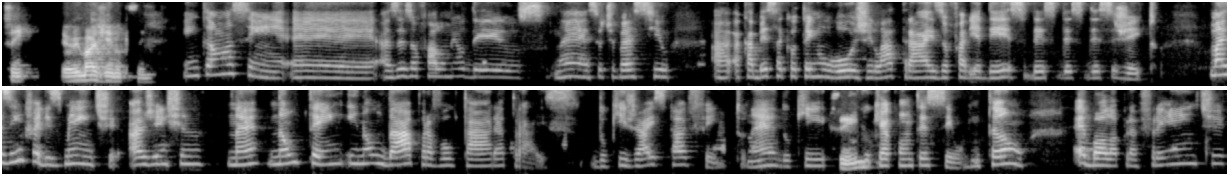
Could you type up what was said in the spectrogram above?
Sim, eu imagino que sim. Então, assim, é, às vezes eu falo, meu Deus, né? Se eu tivesse a, a cabeça que eu tenho hoje, lá atrás, eu faria desse, desse, desse, desse jeito. Mas, infelizmente, a gente né, não tem e não dá para voltar atrás do que já está feito, né? Do que, do que aconteceu. Então, é bola para frente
